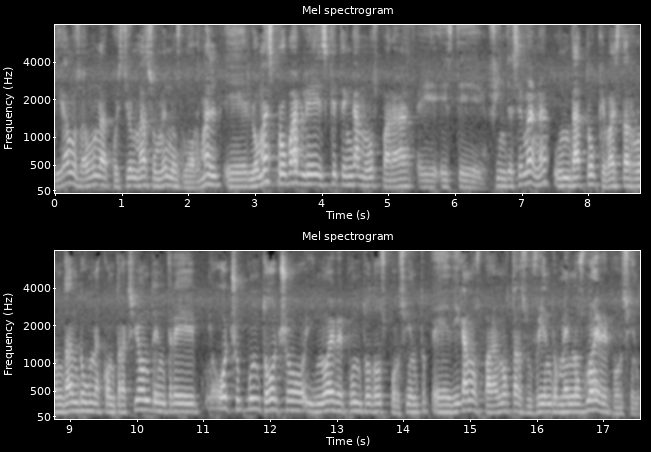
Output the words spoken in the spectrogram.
digamos, a una cuestión más o menos normal. Eh, lo más probable es que tengamos para este fin de semana un dato que va a estar rondando una contracción de entre 8.8 y 9.2%, digamos, para no estar sufriendo menos 9%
